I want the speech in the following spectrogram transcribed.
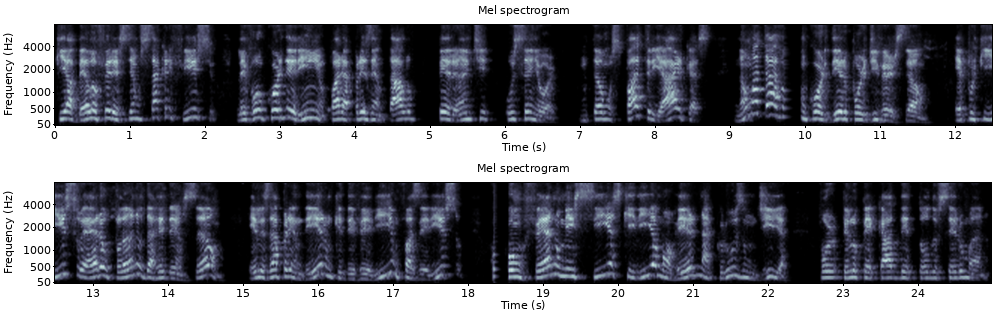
que Abel ofereceu um sacrifício, levou o cordeirinho para apresentá-lo perante o Senhor. Então, os patriarcas não matavam um cordeiro por diversão, é porque isso era o plano da redenção. Eles aprenderam que deveriam fazer isso com fé no Messias que iria morrer na cruz um dia por, pelo pecado de todo ser humano.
